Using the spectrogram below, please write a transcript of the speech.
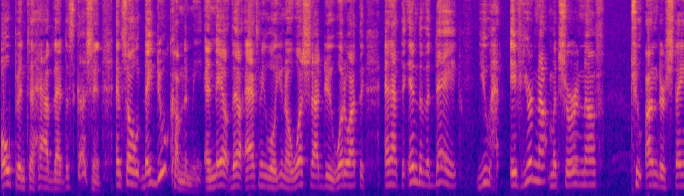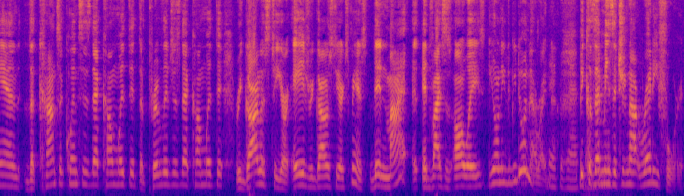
open to have that discussion. And so they do come to me and they'll they'll ask me, well, you know, what should I do? What do I think? And at the end of the day, you if you're not mature enough to understand the consequences that come with it, the privileges that come with it, regardless to your age, regardless to your experience, then my advice is always you don't need to be doing that right now Exactly. because that means that you're not ready for it.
